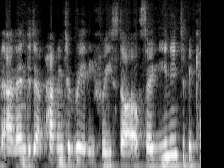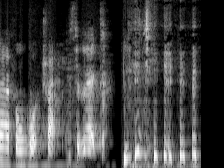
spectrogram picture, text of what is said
and ended up having to really freestyle. So you need to be careful what track you select.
